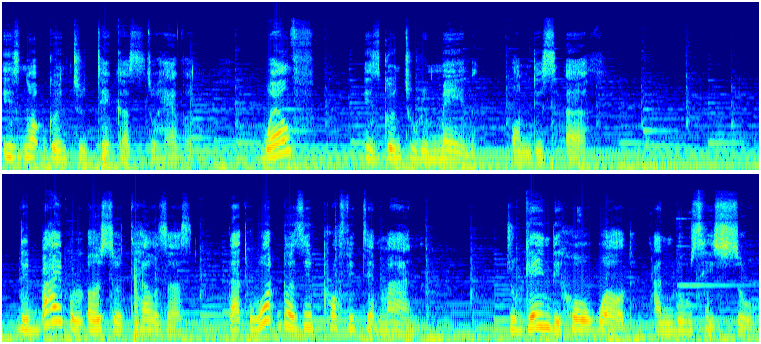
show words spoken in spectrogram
is not going to take us to heaven. Wealth is going to remain on this earth. The Bible also tells us that what does it profit a man to gain the whole world and lose his soul.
